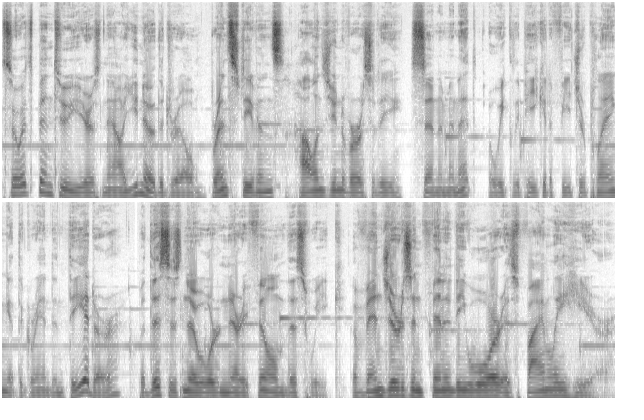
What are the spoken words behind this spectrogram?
So it's been two years now, you know the drill. Brent Stevens, Hollins University, Cineminute, a weekly peek at a feature playing at the Grandin Theater. But this is no ordinary film this week. Avengers Infinity War is finally here.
